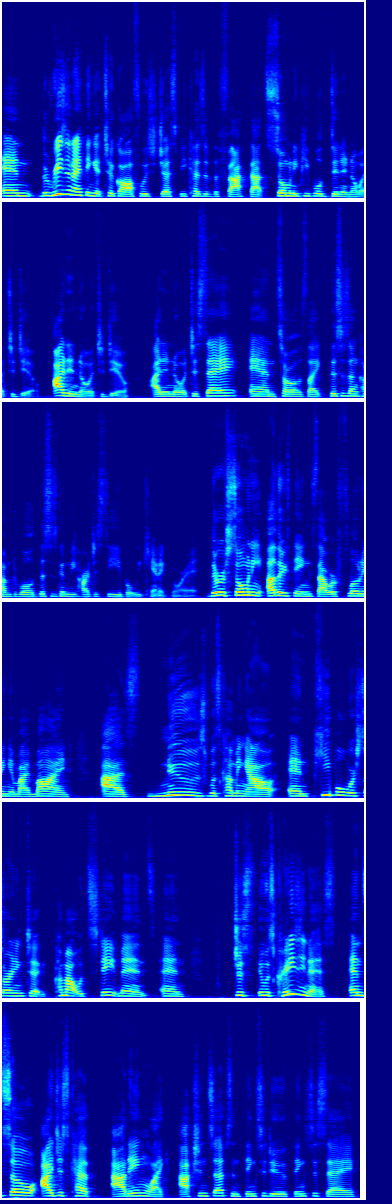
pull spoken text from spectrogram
And the reason I think it took off was just because of the fact that so many people didn't know what to do. I didn't know what to do. I didn't know what to say. And so I was like, this is uncomfortable. This is going to be hard to see, but we can't ignore it. There were so many other things that were floating in my mind as news was coming out and people were starting to come out with statements and just it was craziness. And so I just kept adding like action steps and things to do, things to say,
